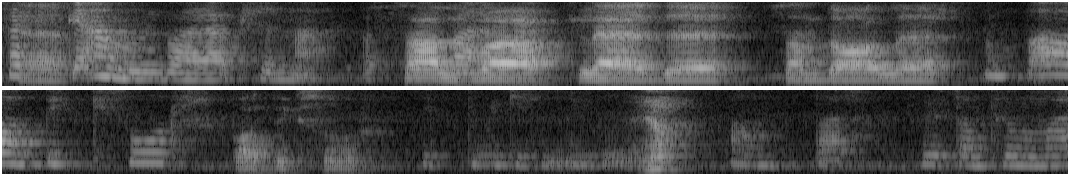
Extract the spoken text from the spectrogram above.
Praktiska, användbara och fina. Och Salva, bara- kläder, sandaler, Och badbyxor. badbyxor. Jättemycket fina grejer. Ja. Vantar. Utan tummar.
